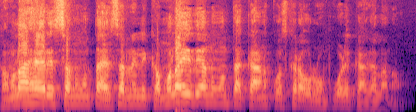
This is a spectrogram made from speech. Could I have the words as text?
ಕಮಲಾ ಹ್ಯಾರಿಸ್ ಅನ್ನುವಂಥ ಹೆಸರಿನಲ್ಲಿ ಕಮಲ ಇದೆ ಅನ್ನುವಂಥ ಕಾರಣಕ್ಕೋಸ್ಕರ ಅವ್ರನ್ನ ಒಪ್ಕೊಳ್ಳಿಕ್ಕಾಗಲ್ಲ ನಾವು.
